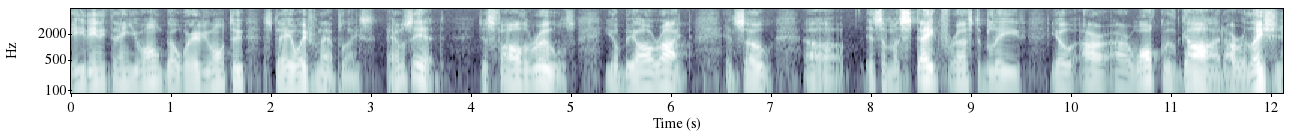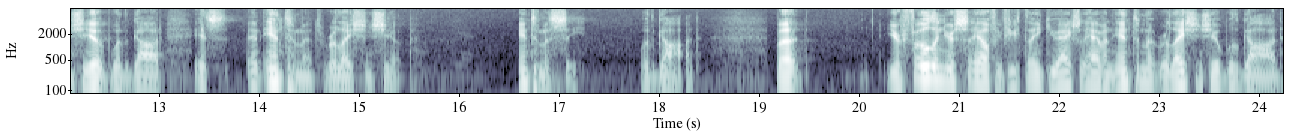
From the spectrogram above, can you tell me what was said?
Eat anything you want, go wherever you want to, stay away from that place. That was it. Just follow the rules. You'll be all right. And so uh, it's a mistake for us to believe, you know, our, our walk with God, our relationship with God, it's an intimate relationship, intimacy with God. But you're fooling yourself if you think you actually have an intimate relationship with God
